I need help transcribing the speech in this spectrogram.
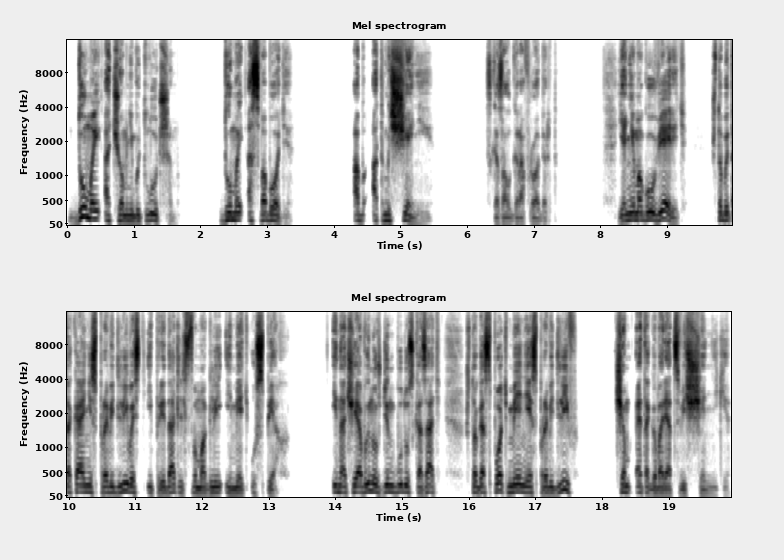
Думай о чем-нибудь лучшем. Думай о свободе, об отмщении, сказал граф Роберт. Я не могу верить, чтобы такая несправедливость и предательство могли иметь успех. Иначе я вынужден буду сказать, что Господь менее справедлив, чем это говорят священники.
